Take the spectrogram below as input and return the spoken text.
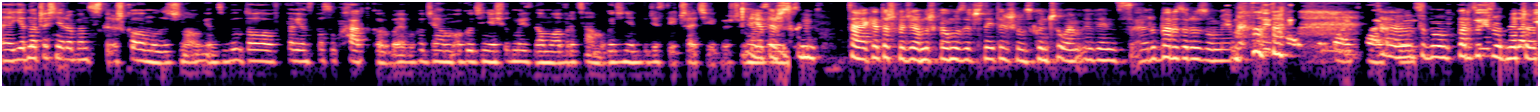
E, jednocześnie robiąc szkołę muzyczną, więc był to w pewien sposób hardcore, bo ja wychodziłam o godzinie 7 z domu, a wracałam o godzinie 23, bo jeszcze ja też Tak, ja też chodziłam do szkoły muzycznej, też ją skończyłam, więc bardzo rozumiem. To, jest, tak, tak, to, to był bardzo trudny czas.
